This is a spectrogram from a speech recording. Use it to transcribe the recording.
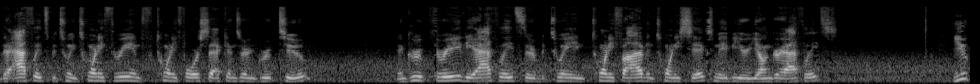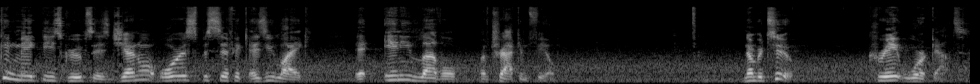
the athletes between 23 and 24 seconds are in group two. In group three, the athletes that are between 25 and 26, maybe your younger athletes. You can make these groups as general or as specific as you like at any level of track and field. Number two, create workouts.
